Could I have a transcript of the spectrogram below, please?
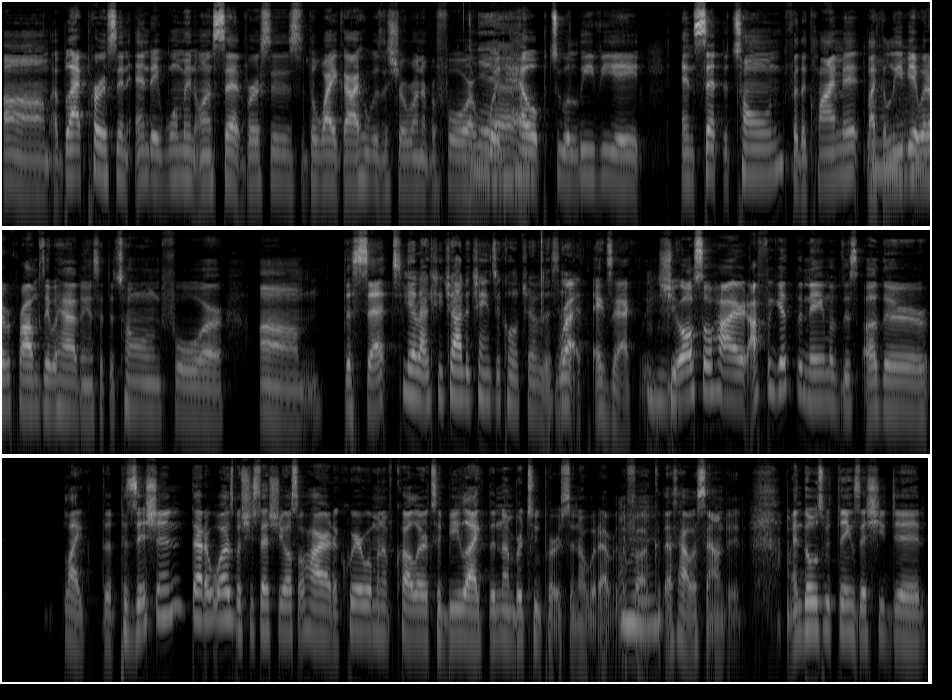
um, a black person and a woman on set versus the white guy who was the showrunner before would help to alleviate and set the tone for the climate, like alleviate whatever problems they were having and set the tone for um, the set. Yeah, like she tried to change the culture of this. Right, exactly. Mm-hmm. She also hired, I forget the name of this other, like the position that it was, but she said she also hired a queer woman of color to be like the number two person or whatever the fuck. Mm-hmm. That's how it sounded. And those were things that she did.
